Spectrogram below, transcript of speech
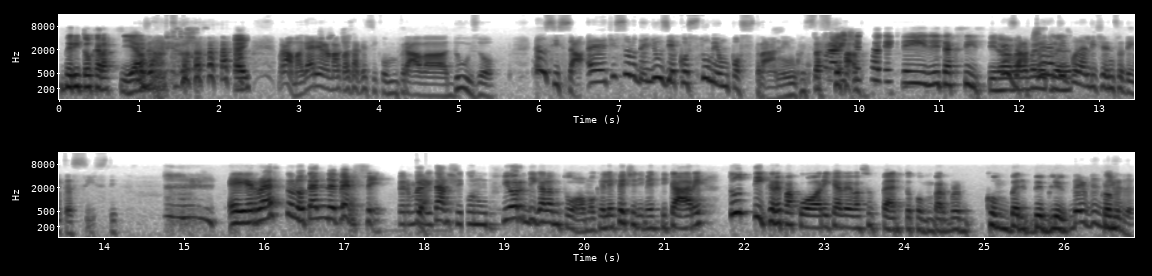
meritocrazia. Esatto. Ok. Ma no, magari era una cosa che si comprava d'uso. Non si sa, eh, ci sono degli usi e costumi un po' strani in questa Una fiaba. licenza dei, dei- dei taxisti, no? Esatto, era genere. tipo la licenza dei tassisti. E il resto lo tenne per sé, per maritarsi con un fior di galantuomo che le fece dimenticare tutti i crepacuori che aveva sofferto con Barbara con Barbe Blu. Con-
